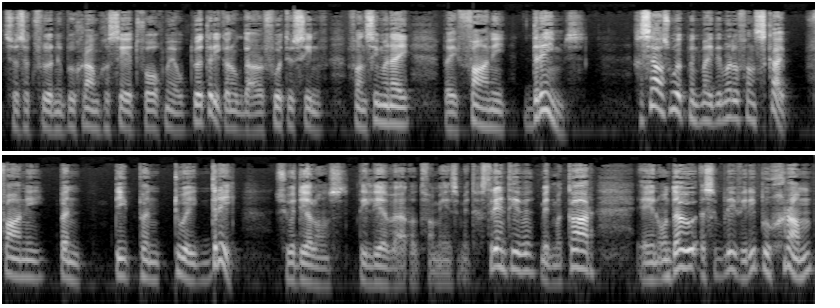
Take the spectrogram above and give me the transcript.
soos ek vroeër in die program gesê het, volg my op Twitter. Jy kan ook daar 'n foto sien van Simone by Fani Dreams. Gesels ook met my deur middel van Skype, fani.die.23. So deel ons die leefwêreld van mense met gestremthede met mekaar en onthou asseblief hierdie program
